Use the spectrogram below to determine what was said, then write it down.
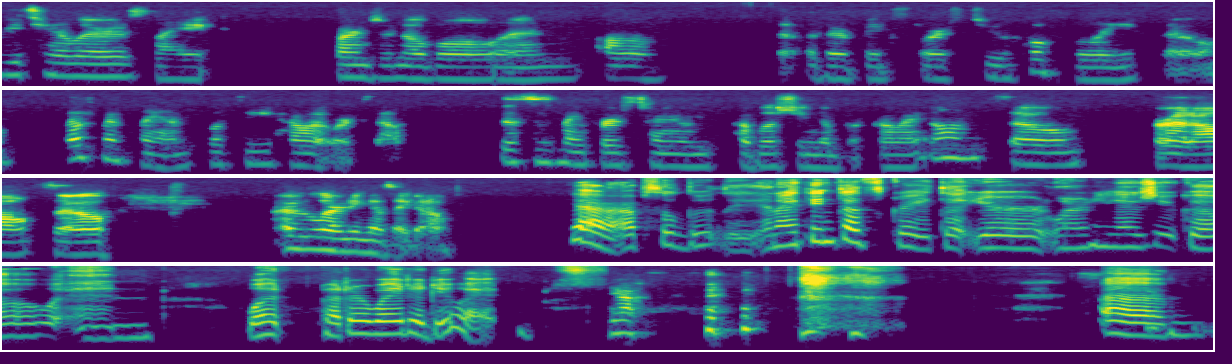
retailers like Barnes and Noble and all of the other big stores too. Hopefully, so that's my plan. We'll see how it works out this is my first time publishing a book on my own, so or at all. So I'm learning as I go. Yeah, absolutely. And I think that's great that you're learning as you go and what better way to do it. Yeah. um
